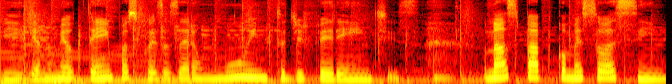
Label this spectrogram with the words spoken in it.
filha, no meu tempo as coisas eram muito diferentes. O nosso papo começou assim.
